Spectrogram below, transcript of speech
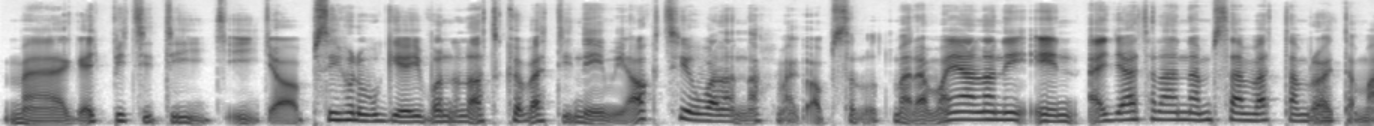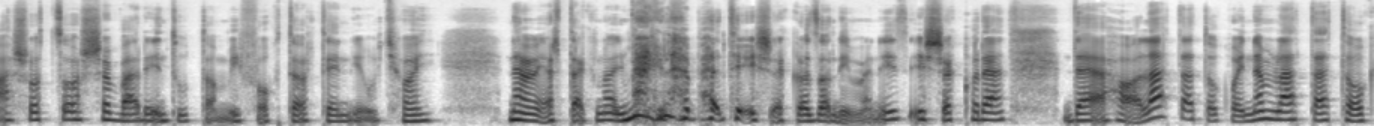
meg egy picit így, így a pszichológiai vonalat követi némi akcióval, annak meg abszolút merem ajánlani. Én egyáltalán nem szenvedtem rajta másodszor se, bár én tudtam, mi fog történni, úgyhogy nem értek nagy meglepetések az anime nézésekorán, de ha láttátok, vagy nem láttátok,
